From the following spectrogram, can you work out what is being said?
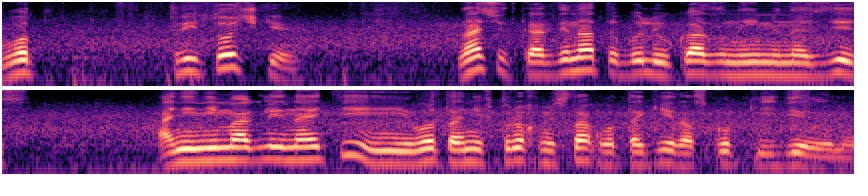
Вот три точки, значит, координаты были указаны именно здесь. Они не могли найти, и вот они в трех местах вот такие раскопки и делали.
